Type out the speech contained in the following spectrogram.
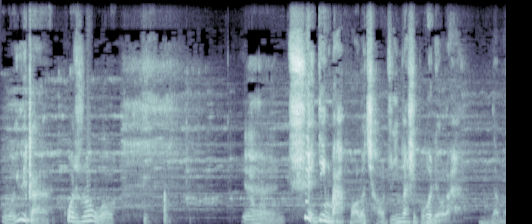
我预感或者说我呃确定吧，保罗乔治应该是不会留了。那么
